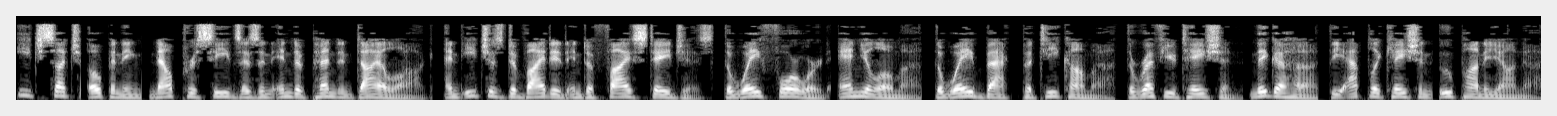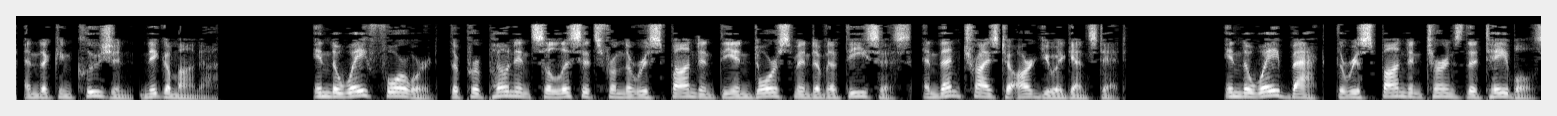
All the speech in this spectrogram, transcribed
each such opening now proceeds as an independent dialogue, and each is divided into five stages, the way forward anuloma, the way back patikamma, the refutation niggaha, the application upanayana, and the conclusion nigamana. In the way forward, the proponent solicits from the respondent the endorsement of a thesis, and then tries to argue against it. In the way back, the respondent turns the tables,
